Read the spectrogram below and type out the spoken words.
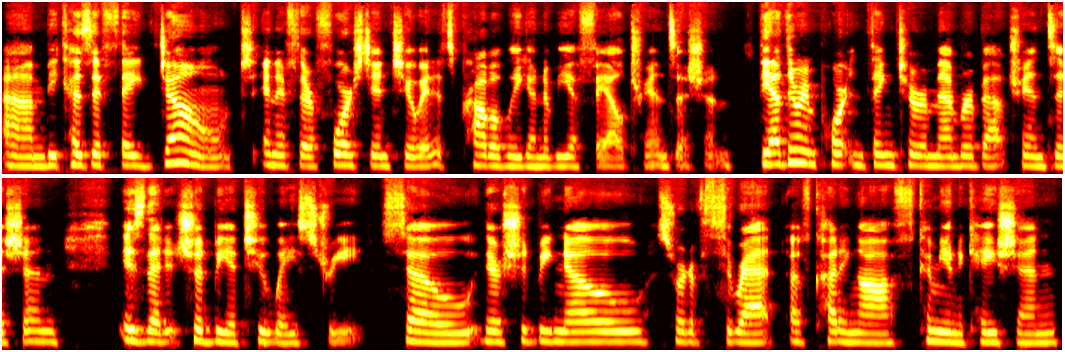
Um, because if they don't, and if they're forced into it, it's probably going to be a failed transition. The other important thing to remember about transition is that it should be a two way street. So there should be no sort of threat of cutting off communication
